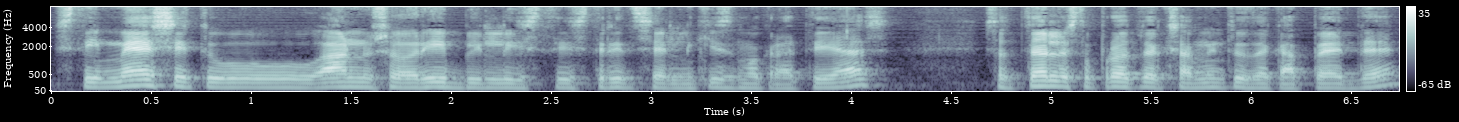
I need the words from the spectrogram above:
Στη μέση του Άνους Ορίμπιλης της Τρίτης Ελληνικής Δημοκρατίας, στο τέλος του πρώτου εξαμήνου του 2015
